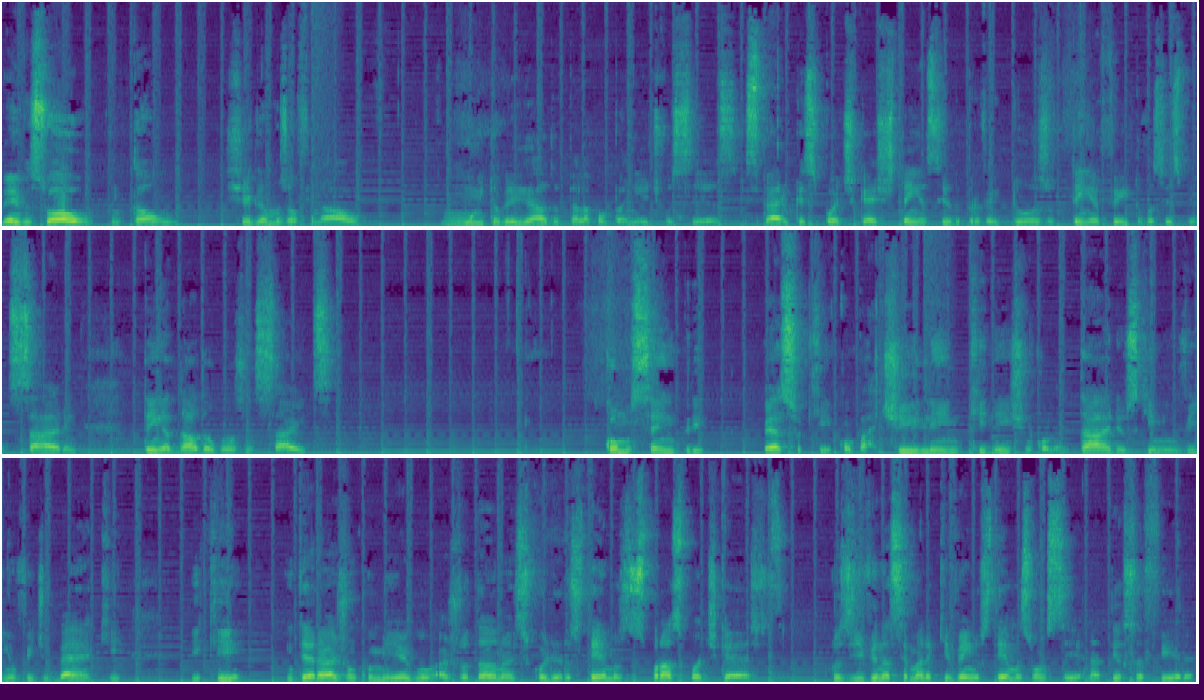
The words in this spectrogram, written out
Bem, pessoal, então chegamos ao final. Muito obrigado pela companhia de vocês. Espero que esse podcast tenha sido proveitoso, tenha feito vocês pensarem, tenha dado alguns insights. Como sempre, peço que compartilhem, que deixem comentários, que me enviem feedback e que interajam comigo, ajudando a escolher os temas dos próximos podcasts Inclusive, na semana que vem, os temas vão ser na terça-feira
